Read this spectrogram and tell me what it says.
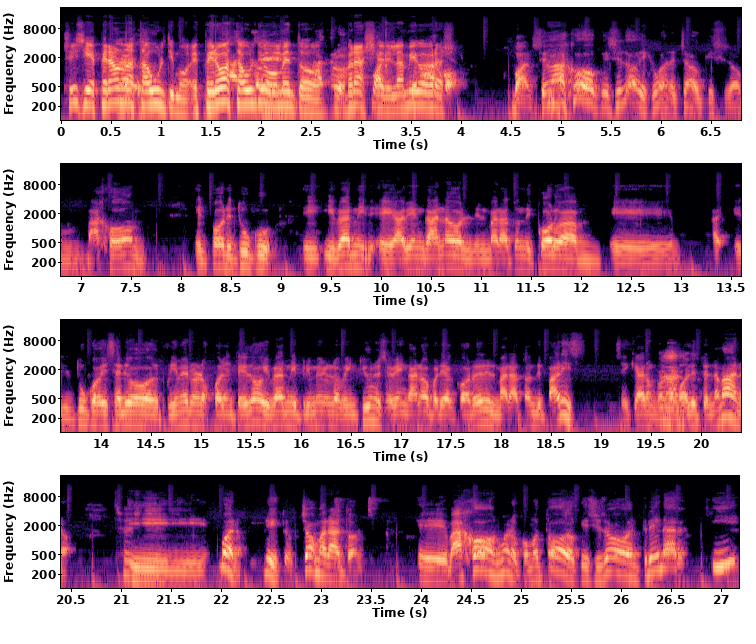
Sí, sí, esperaron hasta último. Esperó hasta último momento. Brasher, el amigo Brasher. Bueno, se bajó, qué sé yo, dije, bueno, chao, qué sé yo, bajó. El pobre Tucu y, Bernie eh, habían ganado el, maratón de Córdoba. Eh, el Tucu había salido primero en los 42 y Bernie primero en los 21 y se habían ganado para ir a correr el maratón de París. Se quedaron con los boletos en la mano. y bueno, listo, chao maratón. Eh, bajón, bueno, como todo, qué sé yo, entrenar. Y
